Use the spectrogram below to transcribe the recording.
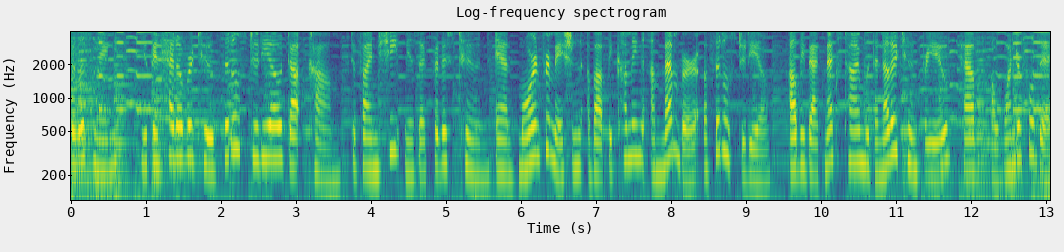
For listening. You can head over to fiddlestudio.com to find sheet music for this tune and more information about becoming a member of Fiddle Studio. I'll be back next time with another tune for you. Have a wonderful day.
